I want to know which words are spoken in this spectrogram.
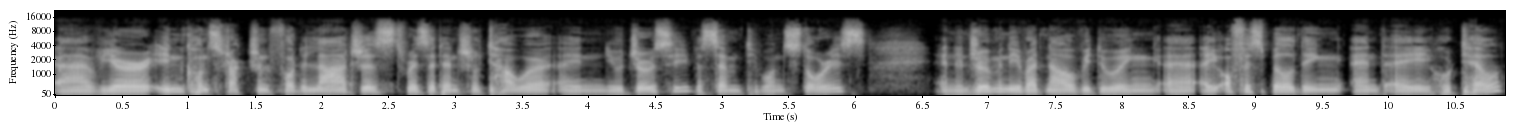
Uh, we are in construction for the largest residential tower in New Jersey with 71 stories. And in Germany right now, we're doing uh, a office building and a hotel,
